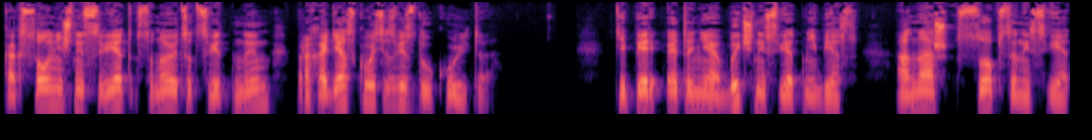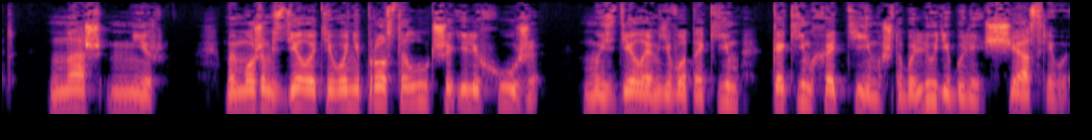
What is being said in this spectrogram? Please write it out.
Как солнечный свет становится цветным, проходя сквозь звезду культа. Теперь это не обычный свет небес, а наш собственный свет, наш мир. Мы можем сделать его не просто лучше или хуже, мы сделаем его таким, каким хотим, чтобы люди были счастливы.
